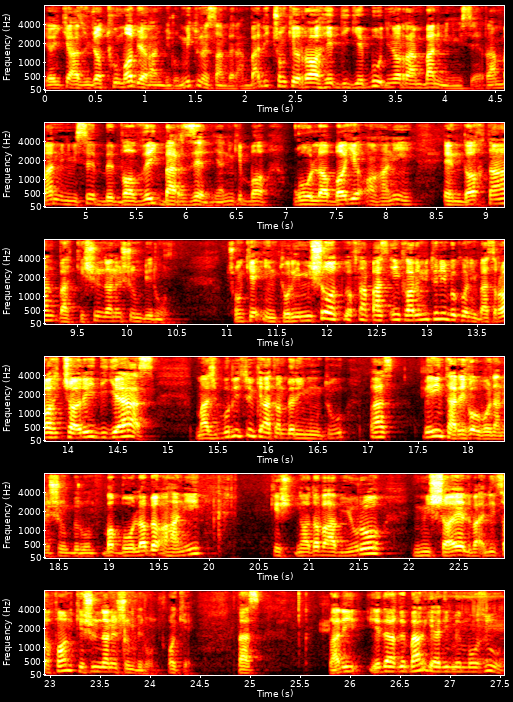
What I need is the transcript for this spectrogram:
یا اینکه از اونجا تو ما بیارن بیرون. می‌تونستن برن. ولی چون که راه دیگه بود اینا رنبن می‌نویسه. رنبن می‌نویسه به واوی برزل. یعنی که با قولابای آهنی انداختن و کشوندنشون بیرون. چون که اینطوری می‌شد گفتن پس این کارو می‌تونی بکنی. پس راه چاره دیگه هست. مجبور که حتما بریم اون تو. پس به این طریق آوردنشون بیرون. با قولاب آهنی ناداب و ابیو رو میشائل و الیصافان کشوندنشون بیرون. اوکی. پس ولی یه دقیقه برگردیم به موضوع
